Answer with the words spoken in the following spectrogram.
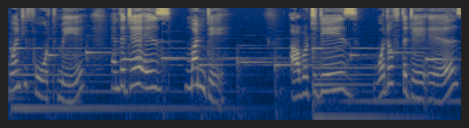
24th May, and the day is Monday. Our today's word of the day is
